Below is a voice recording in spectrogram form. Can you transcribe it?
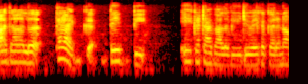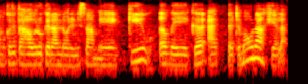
අදාළ තැග් දෙද්දි ඒකට අදාළ වීඩියෝ එක කරනවා. මොකද තහවුරු කරන්න ඕන නිසා මේ කිව් අවේක ඇත්තටම වුණා කියලා.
